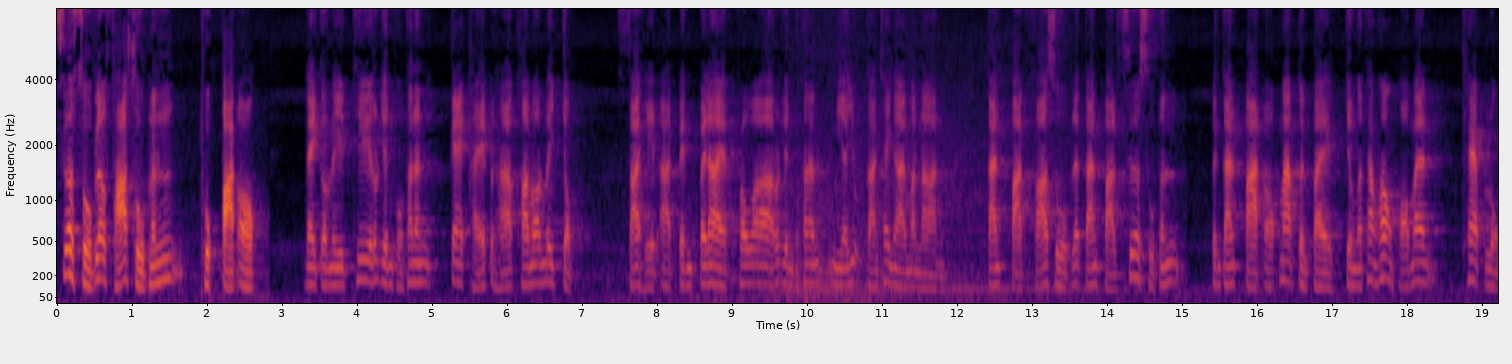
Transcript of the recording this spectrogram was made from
เสื้อสูบและฝาสูบนั้นถูกปาดออก ในกรณีที่รถยนต์ของท่านนั้นแก้ไขปัญหาความร้อนไม่จบ สาเหตุอาจเป็นไปได้ เพราะว่ารถยนต์ของท่านนั้นมีอายุการใช้งานมานาน การปาดฝาสูบและการปาดเสื้อสูบนั้น เป็นการปาดออกมากเกินไป จนกระทั่งห้องเผาไหม้แคบลง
